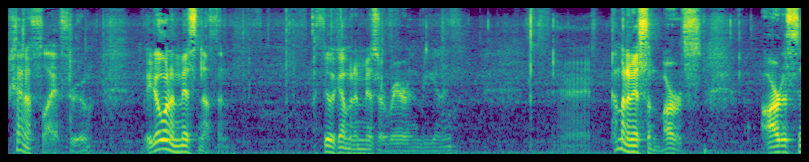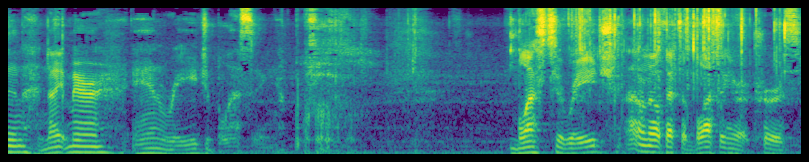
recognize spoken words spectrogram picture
kind of fly through. But you don't want to miss nothing. I feel like I'm going to miss a rare in the beginning. Alright, I'm going to miss some births. Artisan, Nightmare, and Rage Blessing. Blessed to Rage. I don't know if that's a blessing or a curse.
